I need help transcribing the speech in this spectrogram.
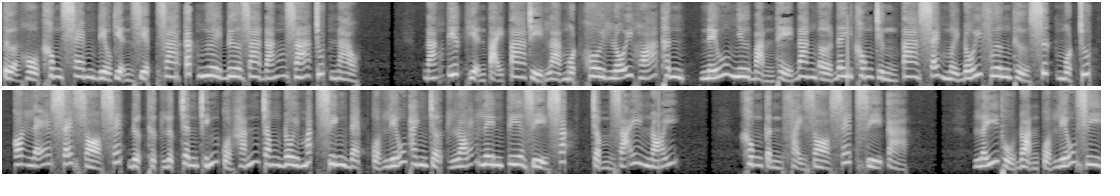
tựa hồ không xem điều kiện diệp ra các ngươi đưa ra đáng giá chút nào. Đáng tiếc hiện tại ta chỉ là một khôi lỗi hóa thân, nếu như bản thể đang ở đây không chừng ta sẽ mời đối phương thử sức một chút, có lẽ sẽ dò xét được thực lực chân chính của hắn trong đôi mắt xinh đẹp của Liễu Thanh chợt lói lên tia dị sắc, chậm rãi nói. Không cần phải dò xét gì cả. Lấy thủ đoạn của Liễu Di,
